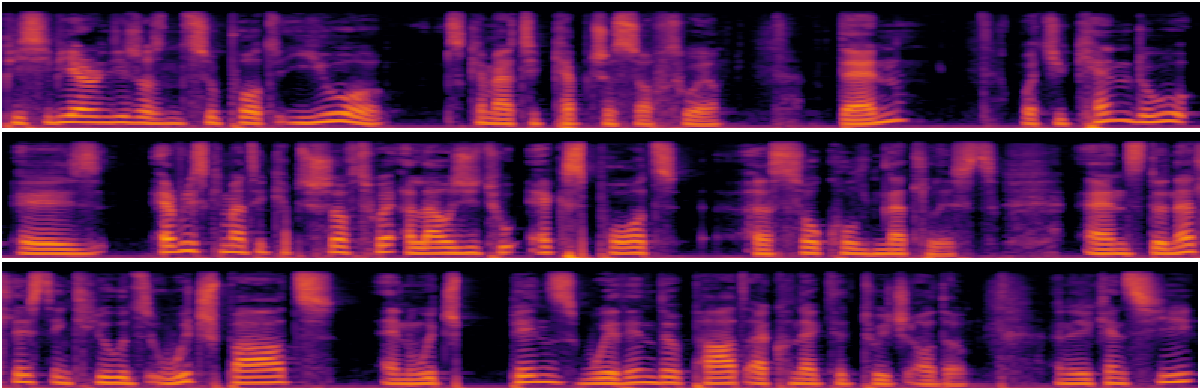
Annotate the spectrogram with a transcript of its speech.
PCB R&D doesn't support your schematic capture software? Then what you can do is every schematic capture software allows you to export a so-called netlist. And the netlist includes which parts and which pins within the part are connected to each other. And you can see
